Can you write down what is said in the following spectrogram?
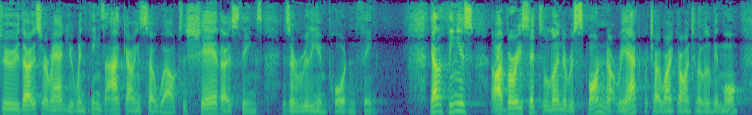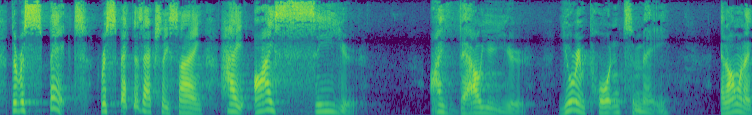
to those around you when things aren't going so well, to share those things is a really important thing. The other thing is, I've already said to learn to respond, not react, which I won't go into a little bit more. The respect. Respect is actually saying, hey, I see you. I value you. You're important to me. And I want to,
